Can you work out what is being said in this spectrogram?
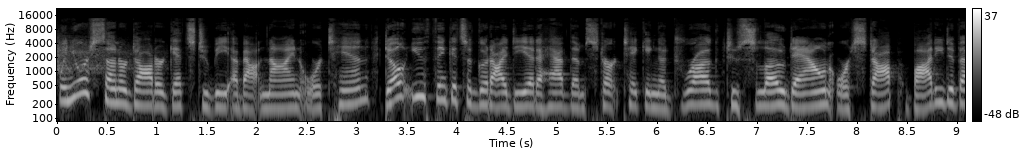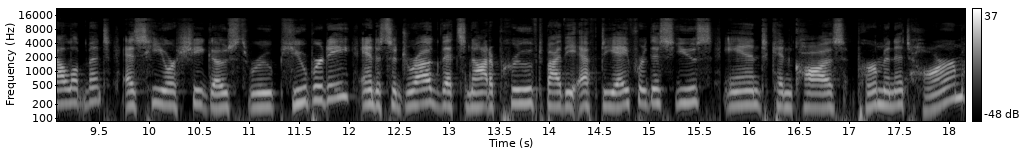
When your son or daughter gets to be about 9 or 10, don't you think it's a good idea to have them start taking a drug to slow down or stop body development as he or she goes through puberty? And it's a drug that's not approved by the FDA for this use and can cause permanent harm?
